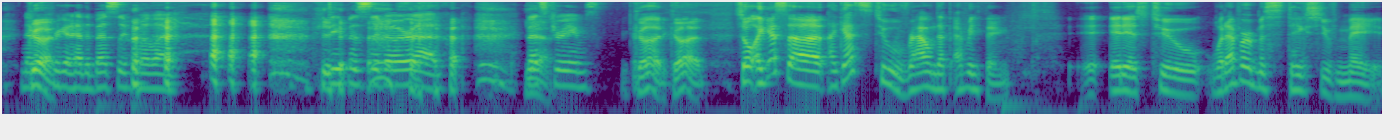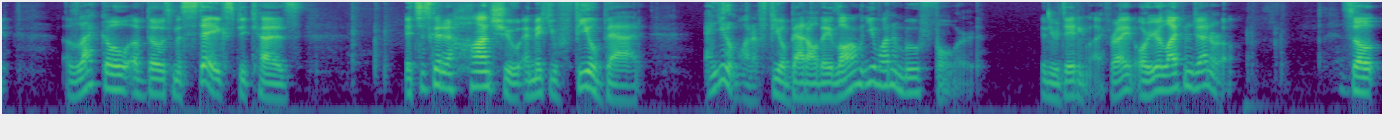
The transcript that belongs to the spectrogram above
Never Good. forget, I had the best sleep of my life. Deepest sleep I've ever had. Best Yeah. dreams. Good, good. So I guess uh, I guess to round up everything, it, it is to whatever mistakes you've made, let go of those mistakes because it's just gonna haunt you and make you feel bad, and you don't want to feel bad all day long. You want to move forward in your dating life, right, or your life in general. So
